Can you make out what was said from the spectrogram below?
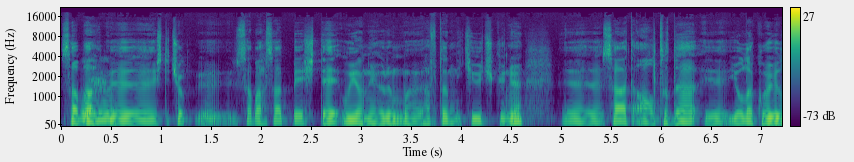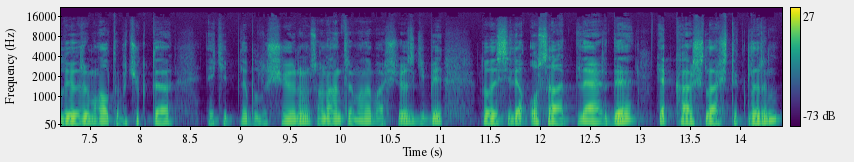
Hı Sabah, hı. eee, işte, çok, sabah saat 5'te uyanıyorum, haftanın 2-3 günü. Saat 6'da, eee, yola koyuluyorum. 6.30'da ekiple buluşuyorum. Sonra antrenmana başlıyoruz gibi. Dolayısıyla o saatlerde hep karşılaştıklarım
